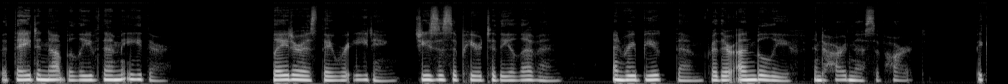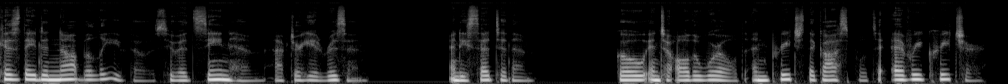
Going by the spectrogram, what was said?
but they did not believe them either. Later, as they were eating, Jesus appeared to the eleven and rebuked them for their unbelief and hardness of heart, because they did not believe those who had seen him after he had risen. And he said to them, Go into all the world and preach the gospel to every creature.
